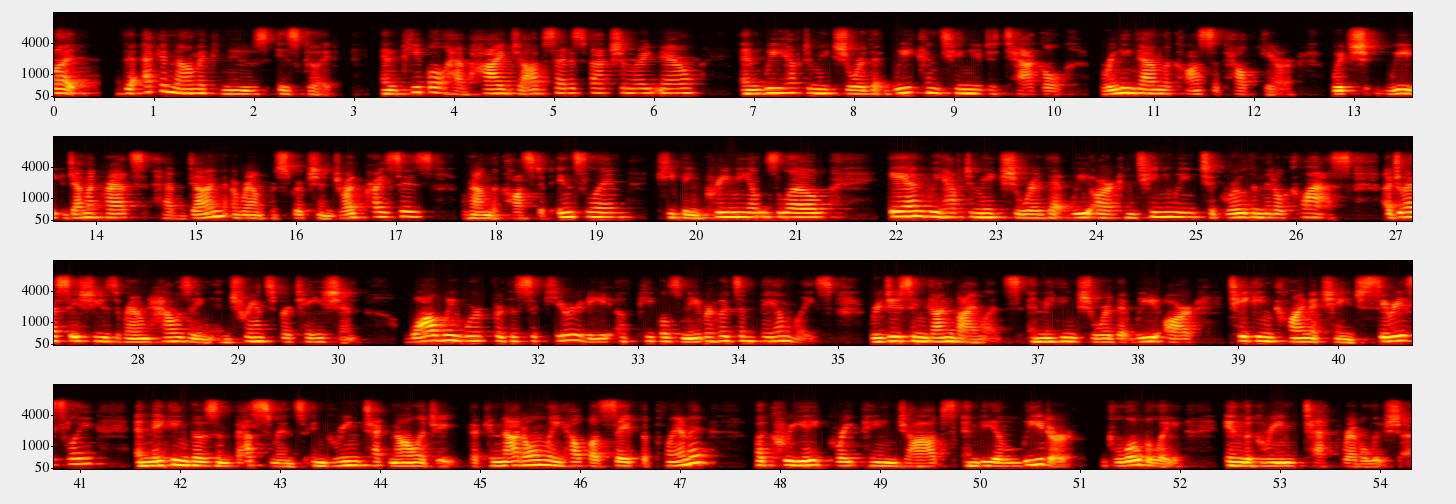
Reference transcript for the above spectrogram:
But the economic news is good. And people have high job satisfaction right now. And we have to make sure that we continue to tackle bringing down the costs of healthcare, which we Democrats have done around prescription drug prices, around the cost of insulin, keeping premiums low. And we have to make sure that we are continuing to grow the middle class, address issues around housing and transportation, while we work for the security of people's neighborhoods and families, reducing gun violence, and making sure that we are taking climate change seriously and making those investments in green technology that can not only help us save the planet, but create great paying jobs and be a leader globally in the green tech revolution.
